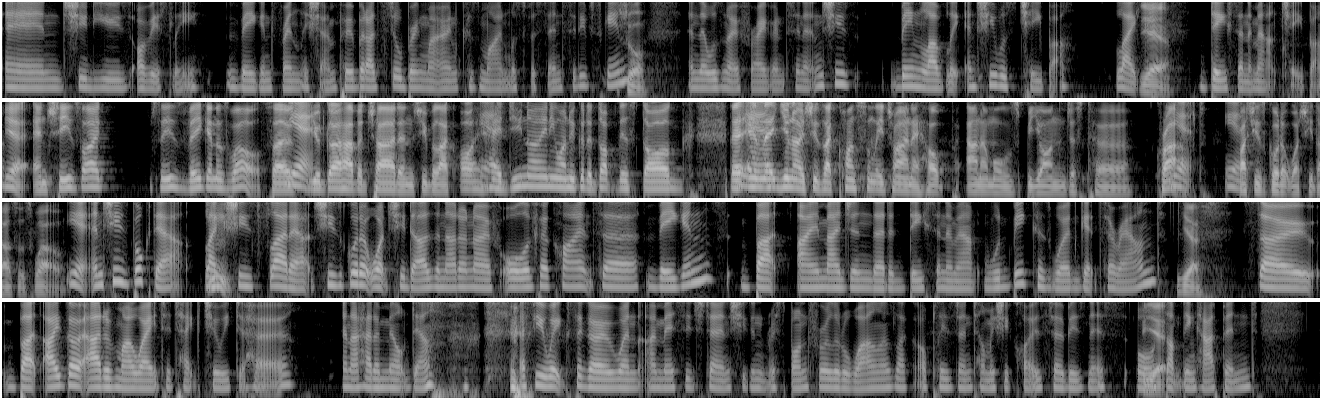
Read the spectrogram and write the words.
and she'd use obviously vegan friendly shampoo but i'd still bring my own because mine was for sensitive skin Sure. and there was no fragrance in it and she's been lovely and she was cheaper like Yeah. Decent amount cheaper Yeah, and she's like, she's vegan as well. So Yeah. you'd go have a chat, and she'd be like, "Oh, Yeah. hey, do you know anyone who could adopt this dog?" That, Yeah. And that, you know, she's like constantly trying to help animals beyond just her craft, yeah. but she's good at what she does as well. Yeah, and she's booked out. Like Mm. she's flat out. She's good at what she does, and I don't know if all of her clients are vegans, but I imagine that a decent amount would be because word gets around. Yes. So, but I go out of my way to take Chewy to her. And I had a meltdown a few weeks ago when I messaged her and she didn't respond for a little while. And I was like, oh, please don't tell me she closed her business or Yeah. something happened.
